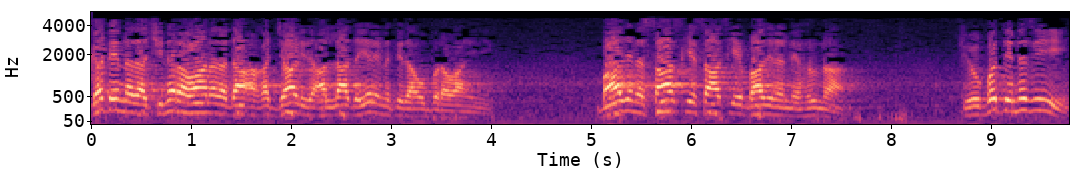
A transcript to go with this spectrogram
غټه نه دا چینه روانه ده دا هغه جاړي ده الله د یې نه تی دا او رواني دي بعض نه ساس کې ساس کې بعض نه نهرونه چوبت نزی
